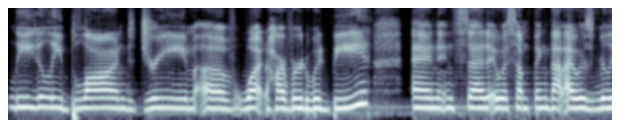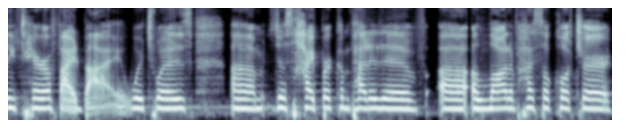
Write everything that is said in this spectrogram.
legally blonde dream of what Harvard would be. And instead, it was something that I was really terrified by, which was um, just hyper competitive, uh, a lot of hustle culture.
